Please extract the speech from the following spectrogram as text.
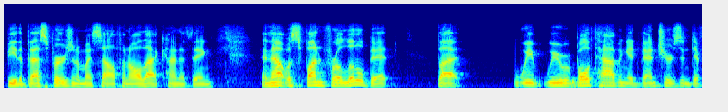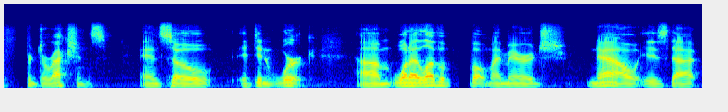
be the best version of myself and all that kind of thing. And that was fun for a little bit, but we we were both having adventures in different directions, and so it didn't work. Um, what I love about my marriage now is that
